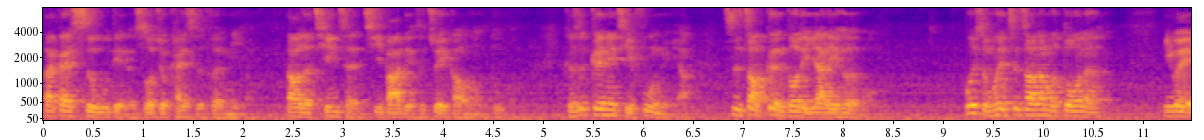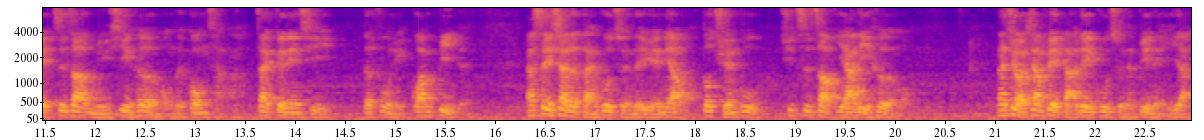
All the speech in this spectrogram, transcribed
大概四五点的时候就开始分泌哦，到了清晨七八点是最高浓度。可是更年期妇女啊。制造更多的压力荷尔蒙，为什么会制造那么多呢？因为制造女性荷尔蒙的工厂啊，在更年期的妇女关闭了，那剩下的胆固醇的原料都全部去制造压力荷尔蒙，那就好像被打类固醇的病人一样，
